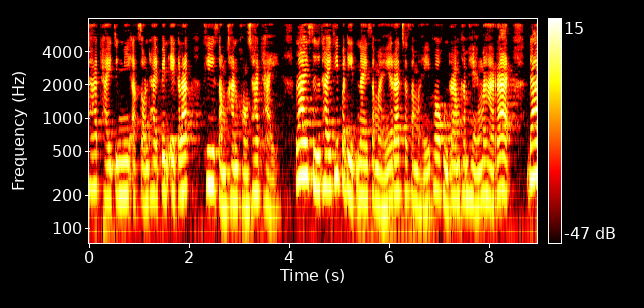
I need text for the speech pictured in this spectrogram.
ชาติไทยจึงมีอักษรไทยเป็นเอกลักษณ์ที่สำคัญของชาติไทย ลายสื่อไทยที่ประดิษฐ์ในสมัยรัชสมัย พ่อขุนรามคำแหงมหาราช ได้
